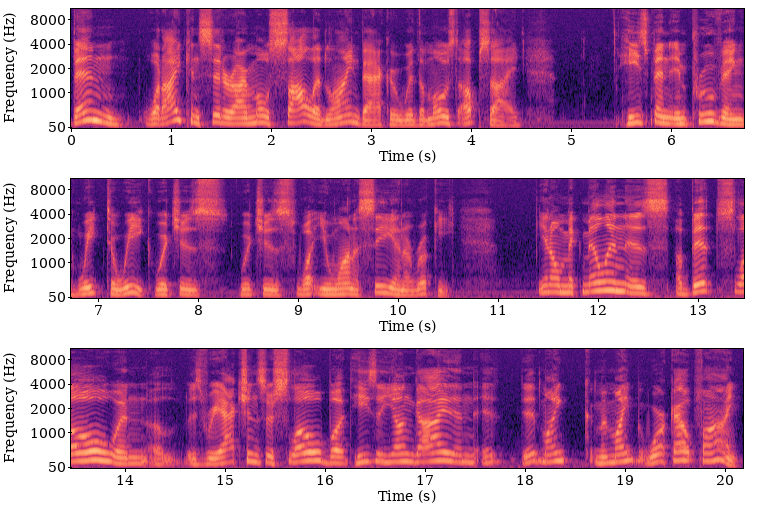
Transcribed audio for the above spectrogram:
been what I consider our most solid linebacker with the most upside. He's been improving week to week, which is which is what you want to see in a rookie. You know, McMillan is a bit slow and uh, his reactions are slow, but he's a young guy and it, it might it might work out fine.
